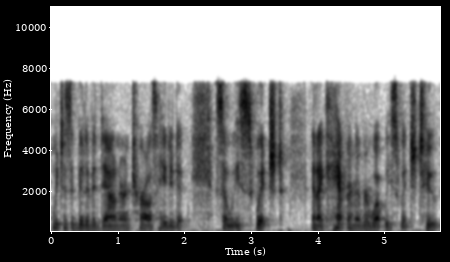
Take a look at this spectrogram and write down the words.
which is a bit of a downer, and Charles hated it. So we switched, and I can't remember what we switched to.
